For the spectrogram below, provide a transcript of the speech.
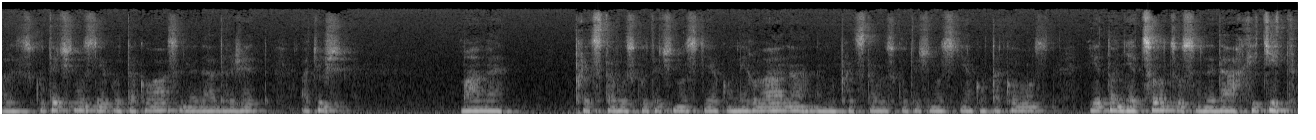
Ale skutečnost jako taková se nedá držet. Ať už máme představu skutečnosti jako nirvána nebo představu skutečnosti jako takovost. Je to něco, co se nedá chytit.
